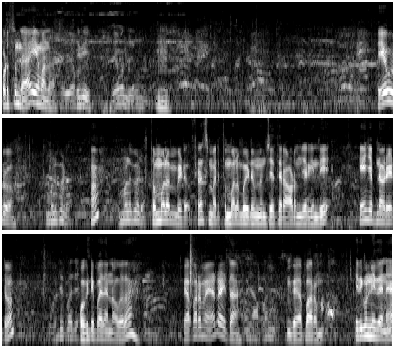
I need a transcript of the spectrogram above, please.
పొడుస్తుందా? ఏమన్నా ఇది? ఏముంది. ఏ ఊరు? తుమ్మలపేడు? తుమ్మలపేడు తుమ్మలంబీడు ఫ్రెండ్స్ మరి తుమ్మలంబీడు నుంచి అయితే రావడం జరిగింది. ఏం చెప్పినావు రేటు? ఒకటి పది. ఒకటి పది అన్నావు కదా? వ్యాపారమే రైతా? వ్యాపారం. ఇది కూడా నీదేనే.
